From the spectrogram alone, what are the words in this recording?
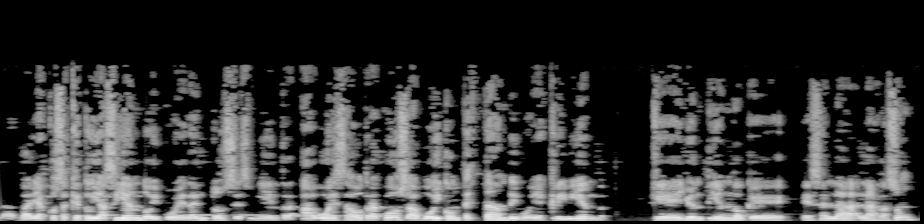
las varias cosas que estoy haciendo y pueda entonces mientras hago esa otra cosa voy contestando y voy escribiendo. Que yo entiendo que esa es la, la razón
